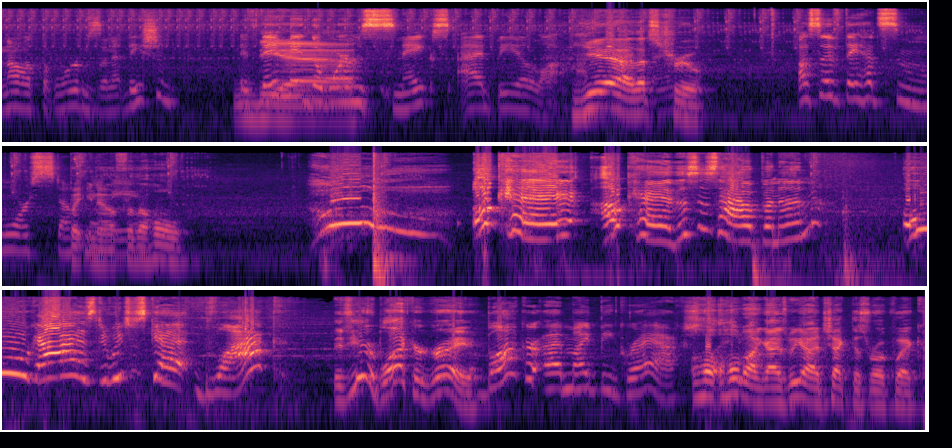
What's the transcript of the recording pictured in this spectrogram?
Not with the worms in it. They should. If they made the Yeah. worms snakes, I'd be a lot. Yeah, that's true. Also, if they had some more stuff. But you know, for the whole okay, okay, this is happening. Oh, guys, did we just get black? it's either black or gray. Black or uh, it might be gray actually. Hold, hold on, guys. We gotta check this real quick.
